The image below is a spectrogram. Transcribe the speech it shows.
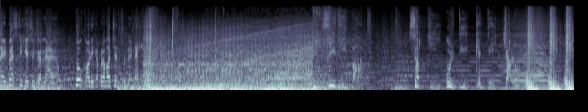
यहाँ इन्वेस्टिगेशन करने आया हूँ। दो कौड़ी का प्रवचन सुनने नहीं। सीधी बात। सबकी उल्टी गिनती चालू।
